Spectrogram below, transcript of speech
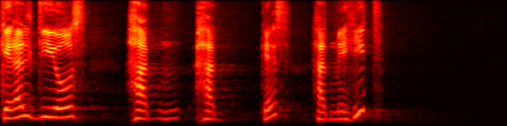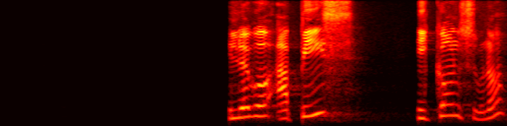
que era el dios Had. Hadmehit, Y luego Apis y Consu, ¿no?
